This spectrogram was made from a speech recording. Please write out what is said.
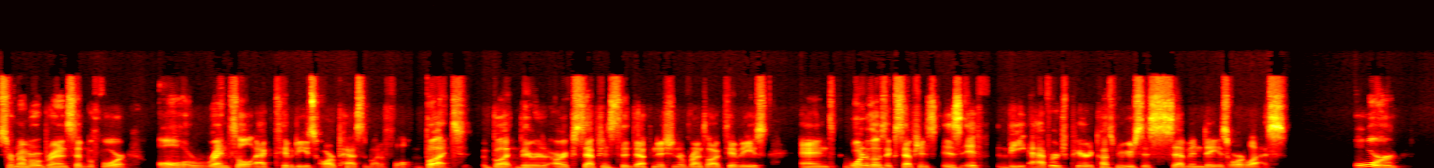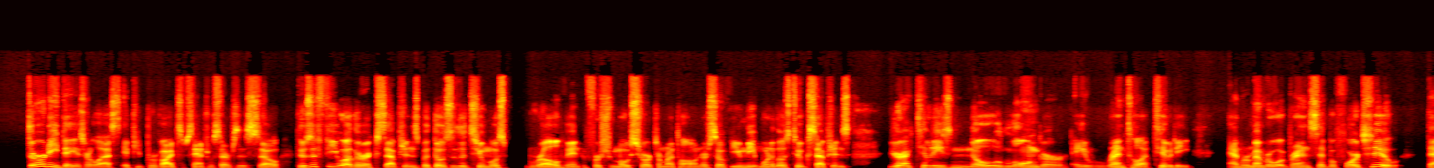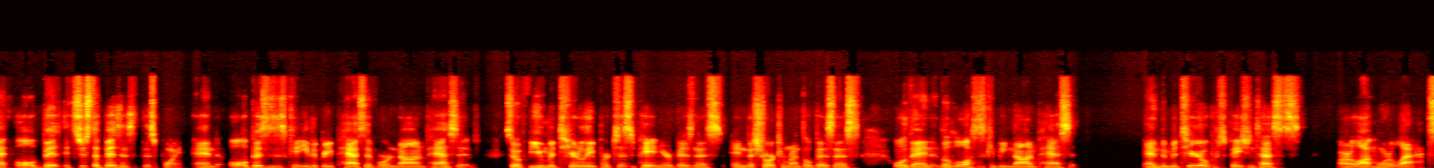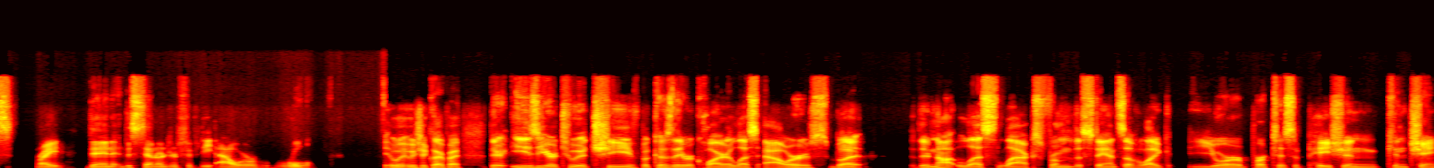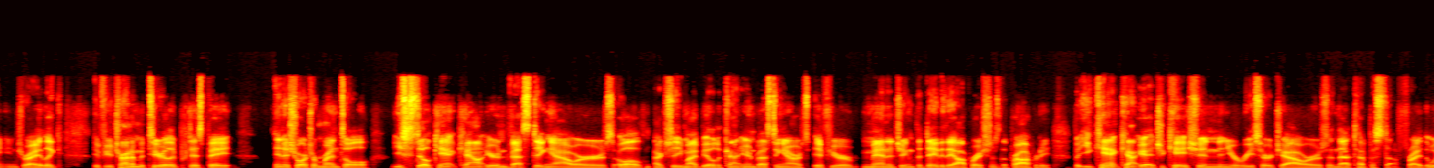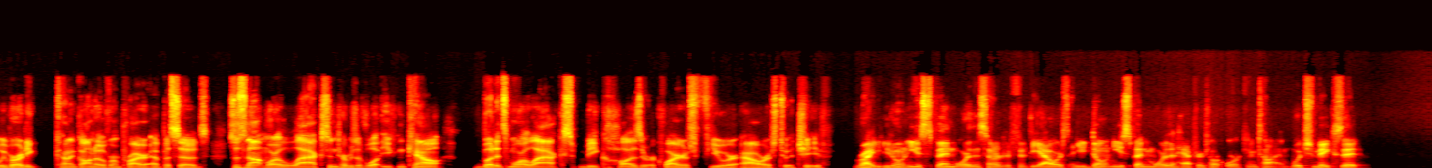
So remember what Brandon said before. All rental activities are passive by default, but but there are exceptions to the definition of rental activities. And one of those exceptions is if the average period of customer use is seven days or less or 30 days or less if you provide substantial services. So there's a few other exceptions, but those are the two most relevant for sh- most short-term rental owners. So if you meet one of those two exceptions, your activity is no longer a rental activity. And remember what Brandon said before too, that all it's just a business at this point, and all businesses can either be passive or non-passive. So if you materially participate in your business, in the short term rental business, well, then the losses can be non passive. And the material participation tests are a lot more lax, right, than the 750 hour rule. We should clarify they're easier to achieve because they require less hours, but they're not less lax from the stance of like your participation can change, right? Like if you're trying to materially participate, in a short-term rental, you still can't count your investing hours. Well, actually, you might be able to count your investing hours if you're managing the day-to-day operations of the property, but you can't count your education and your research hours and that type of stuff, right? That we've already kind of gone over in prior episodes. So it's not more lax in terms of what you can count, but it's more lax because it requires fewer hours to achieve. Right. You don't need to spend more than 750 hours and you don't need to spend more than half your total working time, which makes it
